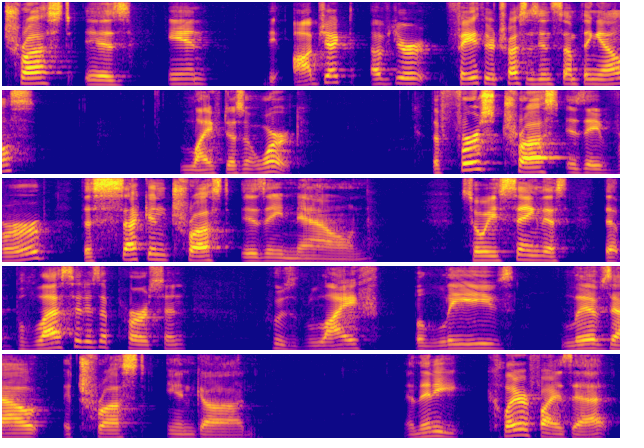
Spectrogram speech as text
trust is in the object of your faith or trust is in something else, life doesn't work. The first trust is a verb, the second trust is a noun. So he's saying this that blessed is a person whose life believes, lives out a trust in God. And then he clarifies that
